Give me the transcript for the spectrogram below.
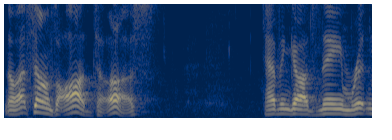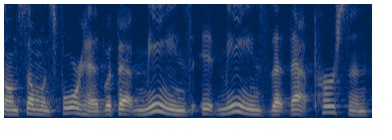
Now, that sounds odd to us, having God's name written on someone's forehead. What that means, it means that that person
